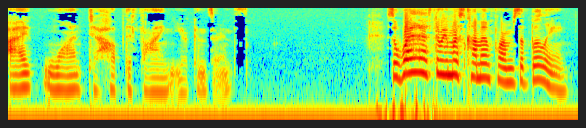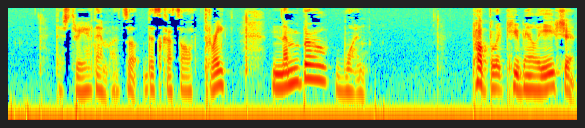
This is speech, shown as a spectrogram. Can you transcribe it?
I want to help define your concerns. So, what are the three most common forms of bullying? There's three of them. Let's discuss all three. Number one public humiliation.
